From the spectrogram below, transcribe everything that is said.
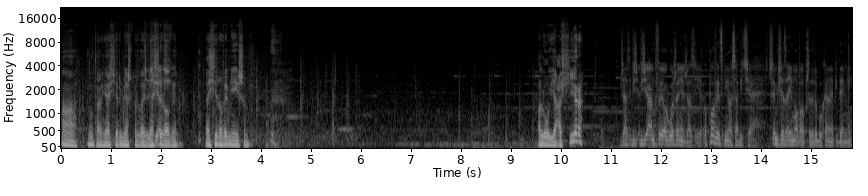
A, no tak, Jasir mieszka tutaj w Cześć, Jasirowie. Jasir. Jasirowie mniejszym. Halo, Jasir? Jazz, widziałem twoje ogłoszenie, Jazier. Opowiedz mi o Sabicie. Czym się zajmował przed wybuchem epidemii?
